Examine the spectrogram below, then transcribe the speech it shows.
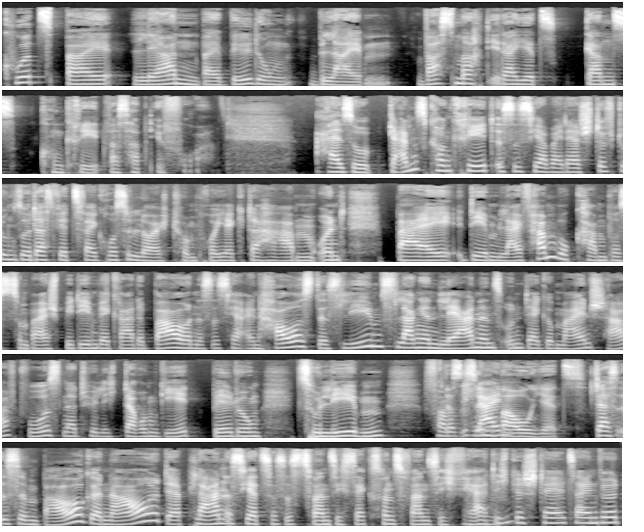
kurz bei Lernen, bei Bildung bleiben. Was macht ihr da jetzt ganz konkret? Was habt ihr vor? Also ganz konkret ist es ja bei der Stiftung so, dass wir zwei große Leuchtturmprojekte haben. Und bei dem Live Hamburg Campus zum Beispiel, den wir gerade bauen, das ist ja ein Haus des lebenslangen Lernens und der Gemeinschaft, wo es natürlich darum geht, Bildung zu leben. Vom das Klein ist im Bau jetzt. Das ist im Bau, genau. Der Plan ist jetzt, dass es 2026 mhm. fertiggestellt mhm. sein wird.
